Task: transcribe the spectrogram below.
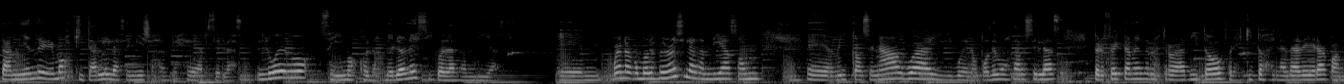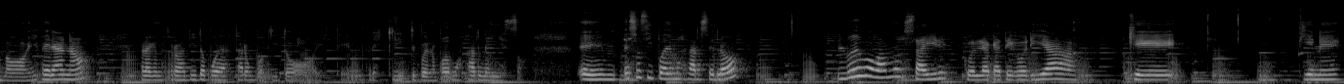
también debemos quitarle las semillas antes de dárselas. Luego seguimos con los melones y con las sandías. Em, bueno, como los melones y las sandías son eh, ricos en agua y bueno, podemos dárselas perfectamente a nuestro gatito fresquitos de la ladera cuando es verano, para que nuestro gatito pueda estar un poquito este, fresquito y bueno, podemos darle eso. Em, eso sí podemos dárselo. Luego vamos a ir con la categoría que tiene...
